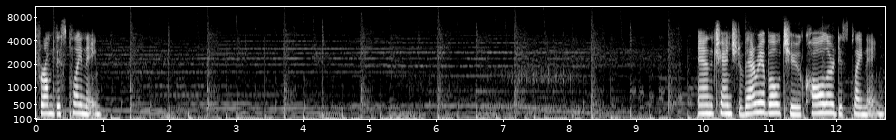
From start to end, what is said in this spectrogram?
From Display Name. And change the variable to caller display name.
